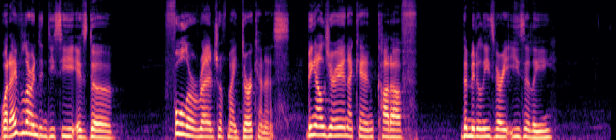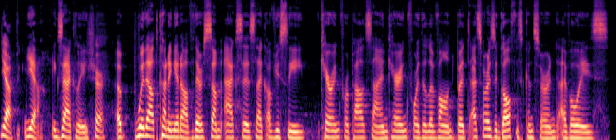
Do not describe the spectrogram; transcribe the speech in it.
what I've learned in DC is the fuller range of my Durkaness. Being Algerian, I can cut off the Middle East very easily. Yeah. Yeah, exactly. Sure. Uh, without cutting it off, there's some access, like obviously caring for Palestine, caring for the Levant. But as far as the Gulf is concerned, I've always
